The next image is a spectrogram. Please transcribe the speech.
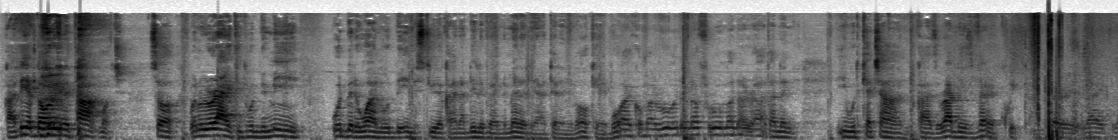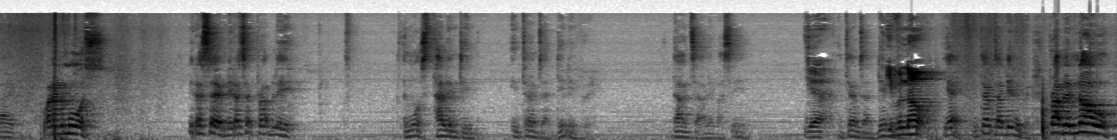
Because Dave don't really talk much. So when we write, it would be me, would be the one who would be in the studio kind of delivering the melody and telling him, okay, boy, come a road enough room and a rat. And then he would catch on because Rodney is very quick and very, like, like, one of the most, me that say, me that say probably the most talented in terms of delivery dancer I've ever seen. Yeah. In terms of delivery. Even now, Yeah, in terms of delivery. Probably now,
